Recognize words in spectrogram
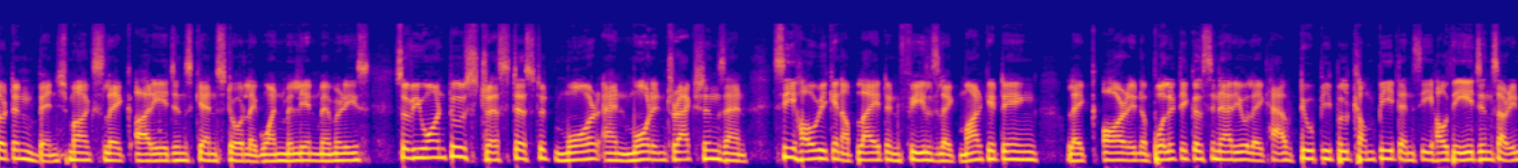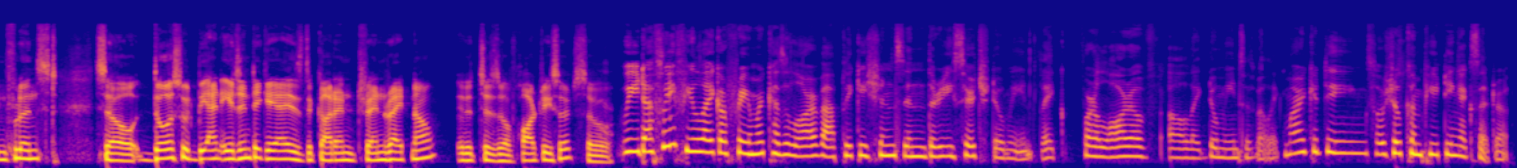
Certain benchmarks, like our agents can store like 1 million memories. So we want to stress test it more and more interactions and see how we can apply it in fields like marketing, like, or in a political scenario, like have two people compete and see how the agents are influenced. So those would be, and agentic AI is the current trend right now which is of hot research. So we definitely feel like our framework has a lot of applications in the research domain, like for a lot of uh, like domains as well, like marketing, social computing, etc.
